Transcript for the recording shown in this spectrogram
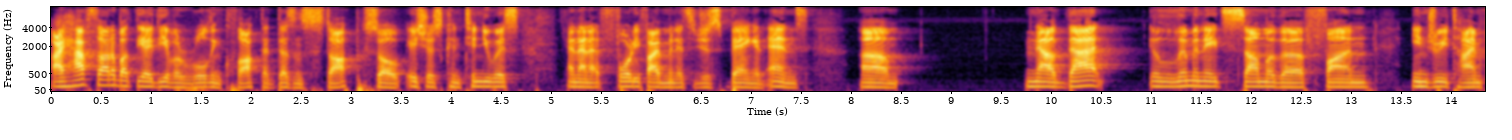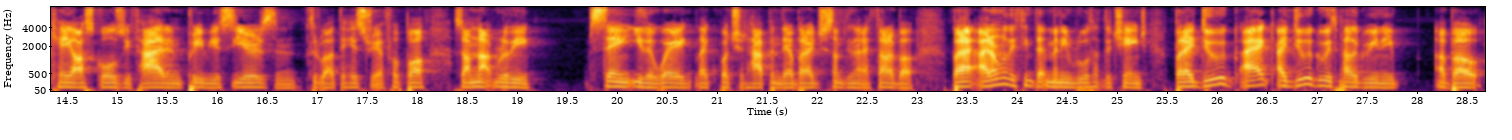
I have thought about the idea of a rolling clock that doesn't stop. So it's just continuous. And then at 45 minutes, it just bang, it ends. Um, now that eliminates some of the fun injury time chaos goals we've had in previous years and throughout the history of football. So I'm not really saying either way like what should happen there, but I just something that I thought about. But I, I don't really think that many rules have to change. But I do I I do agree with Pellegrini about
